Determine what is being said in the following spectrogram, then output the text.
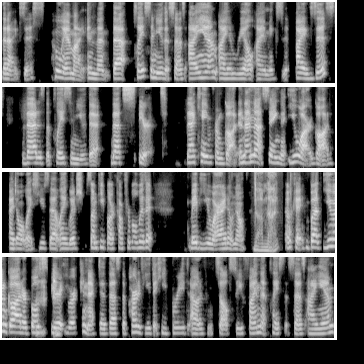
that I exist? Who am I? And then that place in you that says, I am, I am real, I am exi- I exist that is the place in you that that's spirit that came from God. And I'm not saying that you are God. I don't like to use that language. Some people are comfortable with it. Maybe you are. I don't know. No, I'm not. Okay. But you and God are both spirit. You are connected. That's the part of you that He breathed out of Himself. So you find that place that says, I am.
